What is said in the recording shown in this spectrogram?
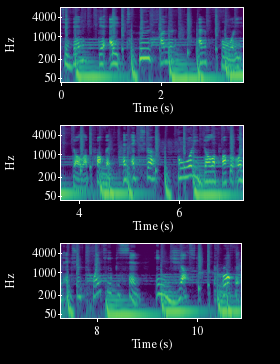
to then get a $240 profit, an extra $40 profit, or an extra 20% in just profit,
